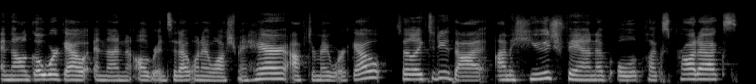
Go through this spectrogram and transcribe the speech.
and then I'll go work out and then I'll rinse it out when I wash my hair after my workout. So I like to do that. I'm a huge fan of Olaplex products.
